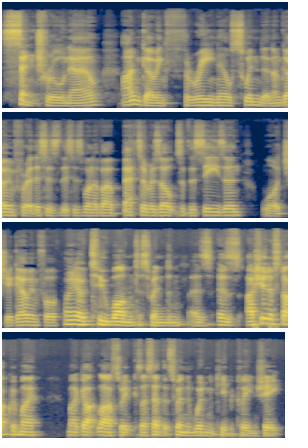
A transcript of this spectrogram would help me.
central now. I'm going three 0 Swindon. I'm going for it. This is this is one of our better results of the season. What you going for? I'm going go two one to Swindon. As as I should have stuck with my my gut last week because I said that Swindon wouldn't keep a clean sheet.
